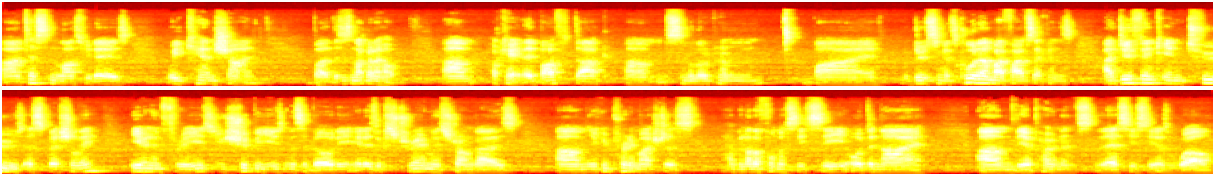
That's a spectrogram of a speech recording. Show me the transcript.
uh, testing the last few days, we can shine. But this is not going to help. Um, okay, they buffed Dark um, Simulacrum by reducing its cooldown by 5 seconds. I do think in 2s especially, even in 3s, you should be using this ability. It is extremely strong, guys. Um, you can pretty much just have another form of CC or deny um, the opponents their CC as well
